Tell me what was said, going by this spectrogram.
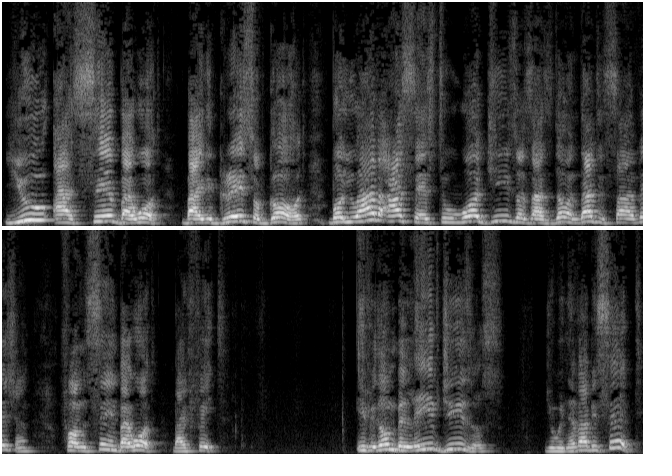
You are saved by what? By the grace of God, but you have access to what Jesus has done. That is salvation from sin by what? By faith. If you don't believe Jesus, you will never be saved.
